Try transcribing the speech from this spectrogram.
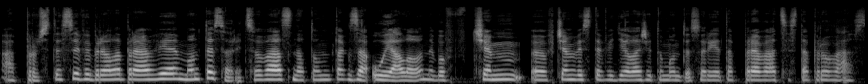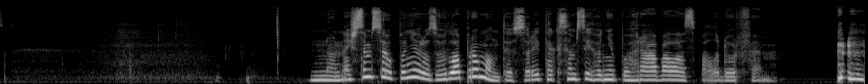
A proč jste si vybrala právě Montessori? Co vás na tom tak zaujalo? Nebo v čem, eh, v čem vy jste viděla, že to Montessori je ta pravá cesta pro vás? No, než jsem se úplně rozhodla pro Montessori, tak jsem si hodně pohrávala s Waldorfem. uh,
